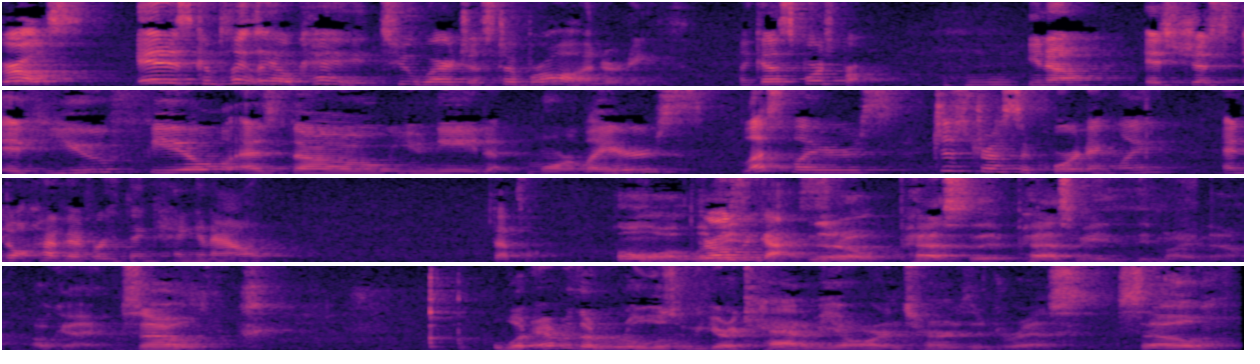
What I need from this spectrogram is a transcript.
Girls, it is completely okay to wear just a bra underneath, like a sports bra. Mm-hmm. You know, it's just if you feel as though you need more layers, less layers, just dress accordingly and don't have everything hanging out. That's all. Hold on, let Girls me- and guys. No, no, pass the pass me the mic now. Okay, so whatever the rules of your academy are in terms of dress, so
